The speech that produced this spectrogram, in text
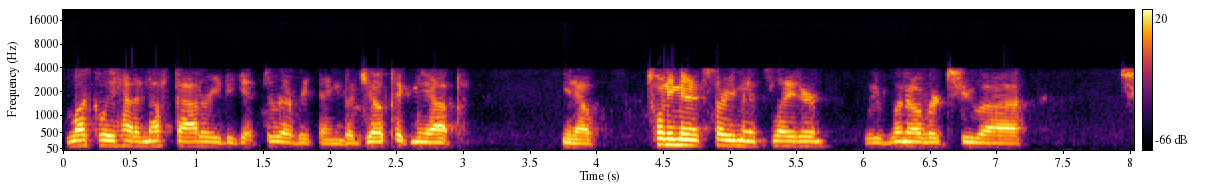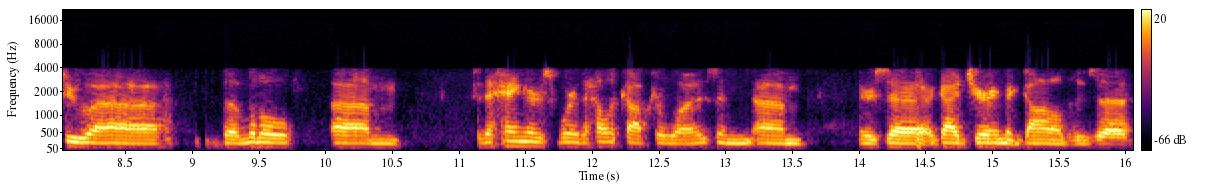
luckily, had enough battery to get through everything. But Joe picked me up. You know, 20 minutes, 30 minutes later, we went over to uh, to uh, the little um, to the hangars where the helicopter was, and um, there's a, a, guy Jerry McDonald who's a,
